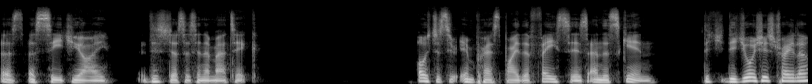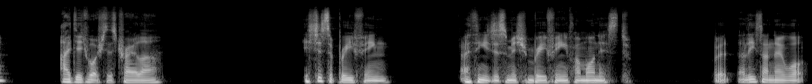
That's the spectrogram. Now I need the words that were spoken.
a, a CGI. This is just a cinematic. I was just impressed by the faces and the skin. Did you, did you watch this trailer? I did watch this trailer. It's just a briefing. I think it's just a mission briefing, if I'm honest. But at least I know what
